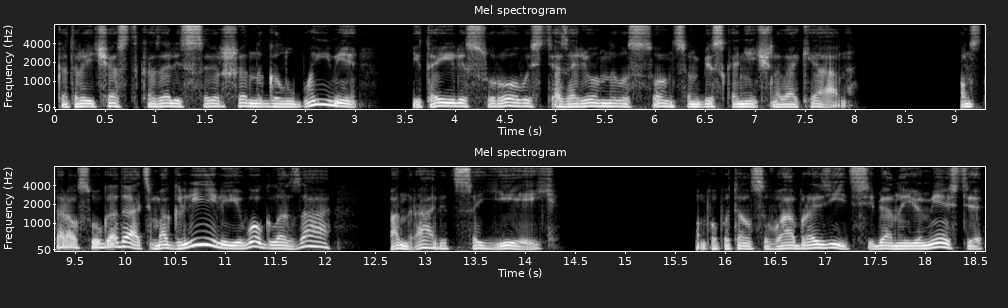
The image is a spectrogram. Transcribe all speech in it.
которые часто казались совершенно голубыми и таили суровость озаренного солнцем бесконечного океана. Он старался угадать, могли ли его глаза понравиться ей. Он попытался вообразить себя на ее месте,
